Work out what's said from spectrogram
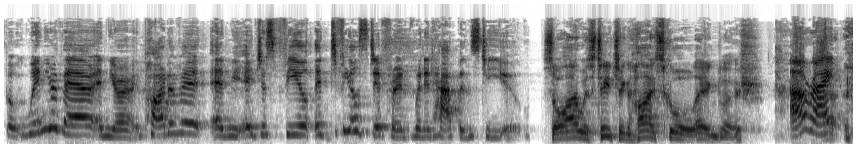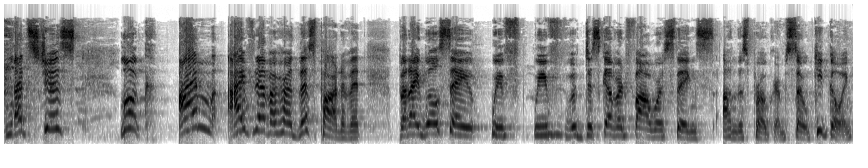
But when you're there and you're part of it, and it just feel it feels different when it happens to you. So I was teaching high school English. All right, let's just look. I'm I've never heard this part of it, but I will say we've we've discovered far worse things on this program. So keep going.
